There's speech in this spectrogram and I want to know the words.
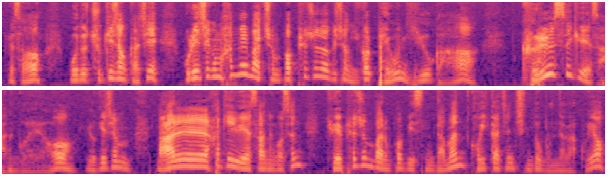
그래서 모두 죽기 전까지 우리 지금 한글 맞춤법 표준어 규정 이걸 배운 이유가 글을 쓰기 위해서 하는 거예요. 이게 좀 말을 하기 위해서 하는 것은 뒤에 표준 발음법이 있습니다만 거기까지는 진도 못 나갔고요.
